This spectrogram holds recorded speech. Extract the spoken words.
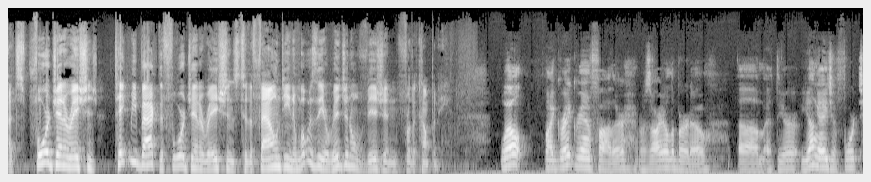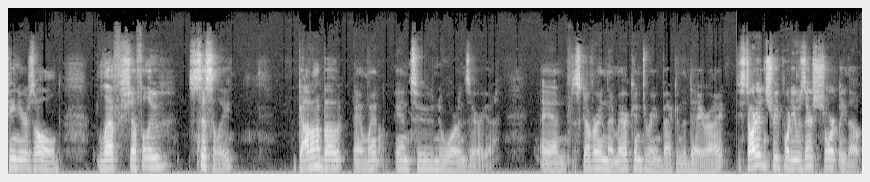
it's four generations. Take me back the four generations to the founding and what was the original vision for the company? Well, my great grandfather, Rosario Liberto, um, at the young age of 14 years old, left Cefalù, Sicily, got on a boat, and went into New Orleans area and discovering the American dream back in the day, right? He started in Shreveport. He was there shortly, though,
